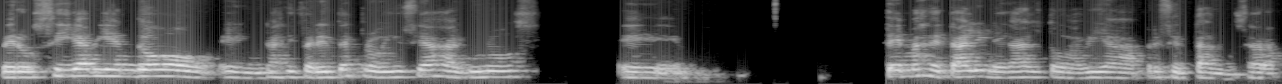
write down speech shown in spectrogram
pero sigue habiendo en las diferentes provincias algunos eh, temas de tal y legal todavía presentándose. Ahora,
